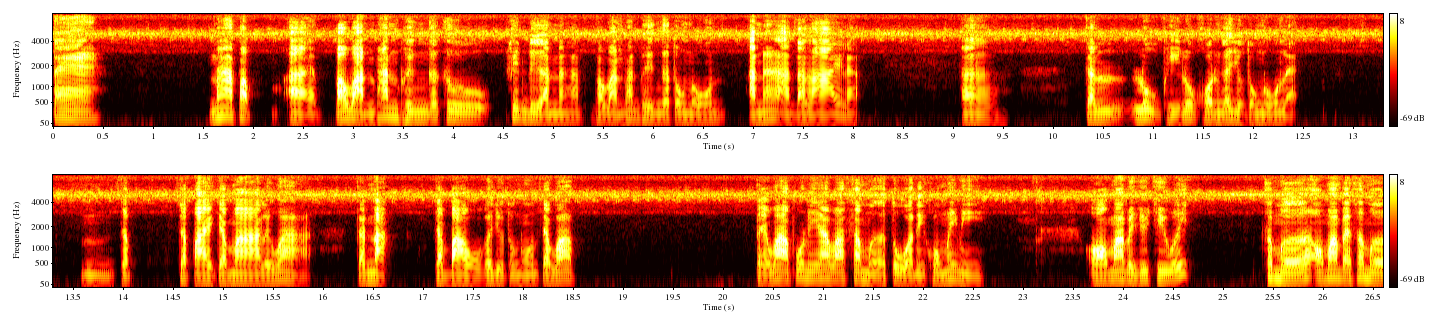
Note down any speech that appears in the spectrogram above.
แต่หน้าประประวันพันพึงก็คือสิ้นเดือนนะครับประวันพันพึงก็ตรงโน้น อันนั้นอันตรายแล้ว เออ จะลูกผีลูกคนก็อยู่ตรงนู้นแหละ อืม จะจะไปจะมาหรือว่าจะหนัก จะเบาก็อยู่ตรงนู้น แต่ว่า แต่ว่าพวกนี้ว่าเสมอตัวนี่คงไม่มี ออกมาแบบชิวๆเอ้ยเสมอออกมาแบบเสมอ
